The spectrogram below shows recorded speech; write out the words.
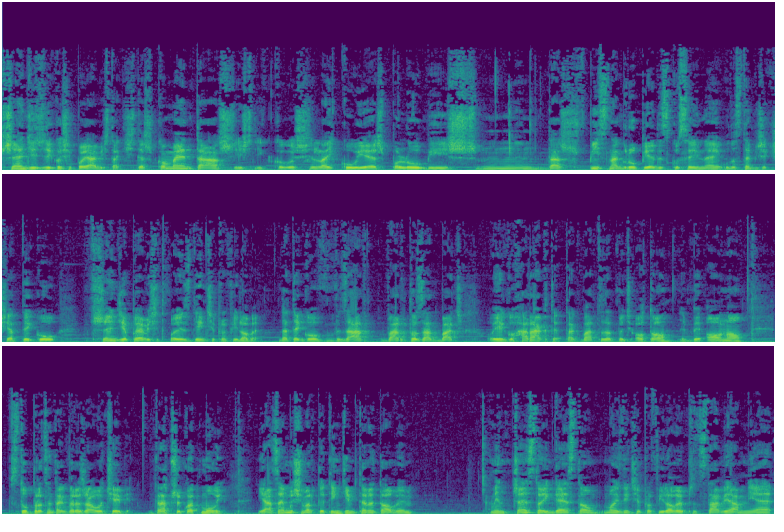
wszędzie, gdzie tylko się pojawisz. Taki też komentarz, jeśli kogoś lajkujesz, polubisz, mm, dasz wpis na grupie dyskusyjnej, udostępnisz jakiś artykuł, wszędzie pojawia się Twoje zdjęcie profilowe. Dlatego za, warto zadbać o jego charakter, tak? Warto zadbać o to, by ono w 100% wyrażało Ciebie. I teraz przykład mój. Ja zajmuję się marketingiem internetowym, więc często i gęsto moje zdjęcie profilowe przedstawia mnie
